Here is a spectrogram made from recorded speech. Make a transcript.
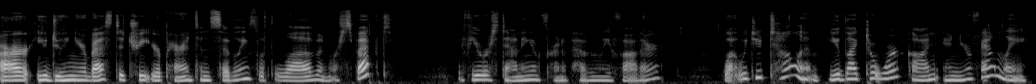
Are you doing your best to treat your parents and siblings with love and respect? If you were standing in front of Heavenly Father, what would you tell Him you'd like to work on in your family?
